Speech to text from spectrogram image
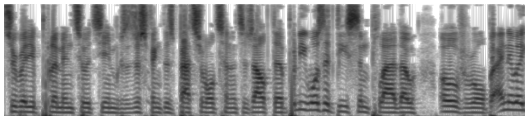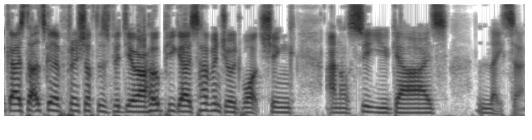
to really put him into a team because I just think there's better alternatives out there. But he was a decent player though overall. But anyway, guys, that is going to finish off this video. I hope you guys have enjoyed watching, and I'll see you guys later.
